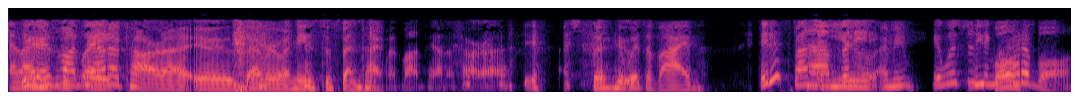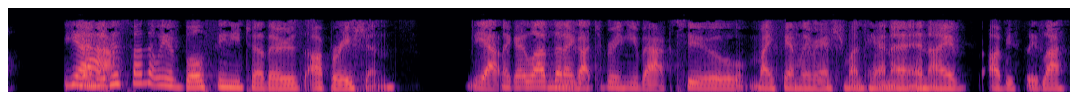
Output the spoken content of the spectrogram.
And I Because was Montana like, Tara is everyone needs to spend time with Montana Tara. Yeah. So it was a vibe. it is fun Um, that you. it- I mean, It was just We both- incredible. yeah, and it is fun that we have both seen each other's operations. Yeah. Like I love that I Mhm. got to bring you back to my family ranch in Montana, and I've obviously last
